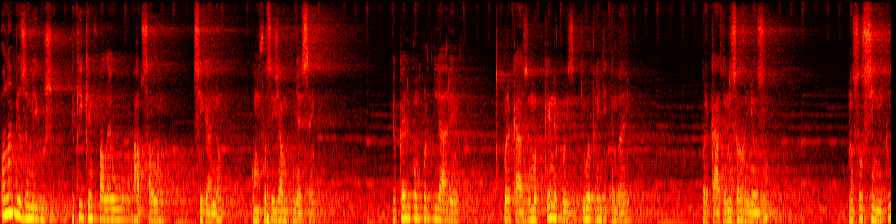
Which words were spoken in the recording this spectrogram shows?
Olá meus amigos, aqui quem fala é o Absalom Cigano, como vocês já me conhecem. Eu quero compartilhar, por acaso, uma pequena coisa que eu aprendi também. Por acaso, eu não sou ranhoso, não sou cínico.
